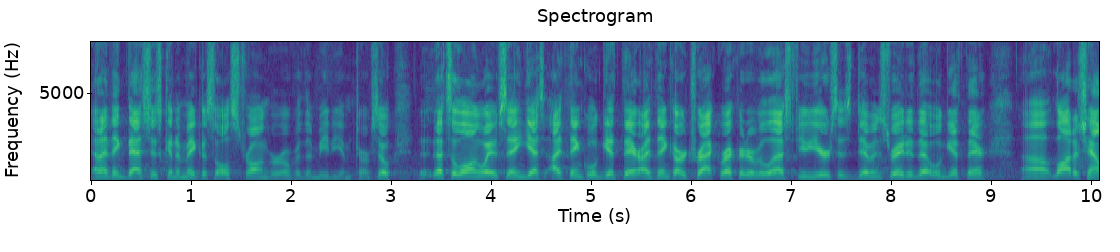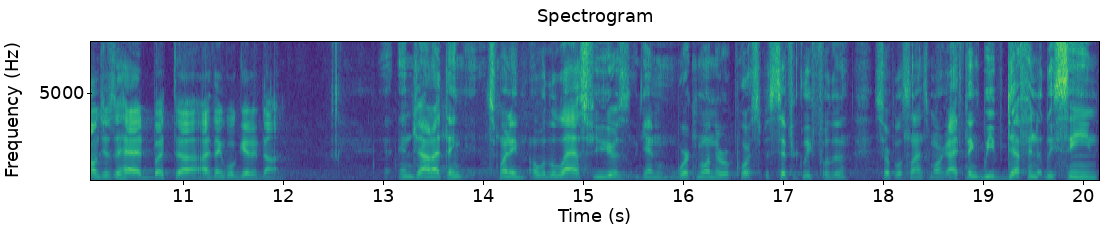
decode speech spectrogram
And I think that's just going to make us all stronger over the medium term. So that's a long way of saying, yes, I think we'll get there. I think our track record over the last few years has demonstrated that we'll get there. Uh, a lot of challenges ahead, but uh, I think we'll get it done. And John, I think it's funny, over the last few years, again, working on the report specifically for the surplus lines market, I think we've definitely seen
